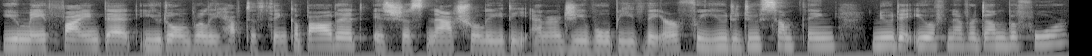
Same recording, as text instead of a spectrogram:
You may find that you don't really have to think about it. It's just naturally the energy will be there for you to do something new that you have never done before.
